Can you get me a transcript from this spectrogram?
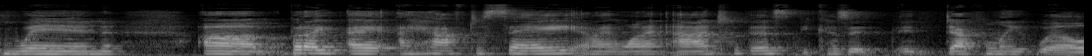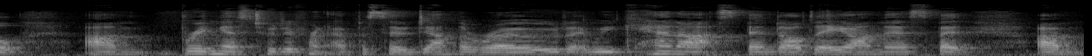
when um, but I, I, I have to say and i want to add to this because it, it definitely will um, bring us to a different episode down the road. We cannot spend all day on this but um,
